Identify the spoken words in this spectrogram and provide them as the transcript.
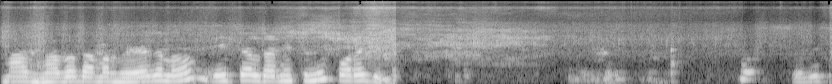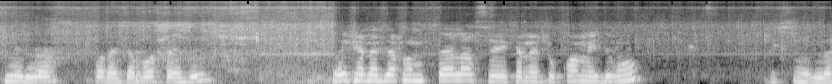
মাছ ভাজাটা আমার হয়ে গেল, এই তেলটা আমি তুমি পরে দিল বিসমিল্লা কড়াইটা বসাই দিই। ওইখানে যখন তেল আছে, এখানে একটু কমই দিব। বিসমিল্লা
